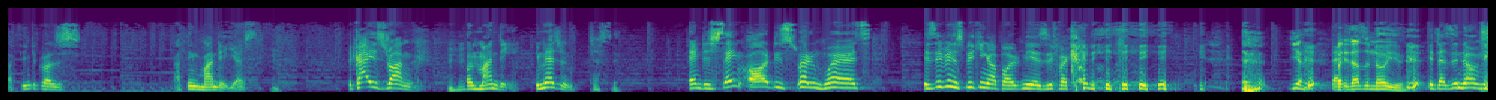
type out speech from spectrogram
I think it was, I think Monday, yes. Hmm. The guy is drunk mm-hmm. on Monday. Imagine. Just And he's saying all these swearing words. is even speaking about me as if I can. Yeah. but he doesn't know you. it doesn't know me.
